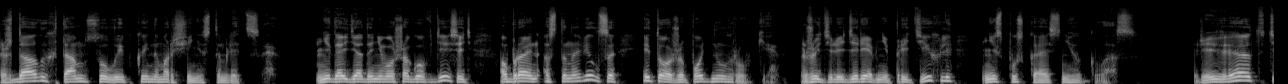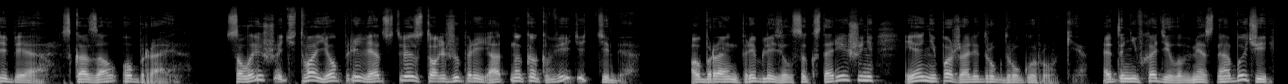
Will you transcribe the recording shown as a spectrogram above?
ждал их там с улыбкой на морщинистом лице. Не дойдя до него шагов десять, О'Брайен остановился и тоже поднял руки. Жители деревни притихли, не спуская с них глаз. «Привет тебе», — сказал О'Брайен. «Слышать твое приветствие столь же приятно, как видеть тебя». О'Брайен приблизился к старейшине, и они пожали друг другу руки. Это не входило в местный обычай,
